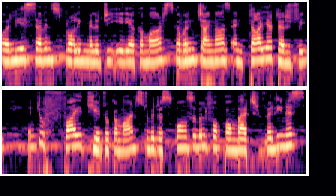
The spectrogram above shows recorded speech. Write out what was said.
earlier seven sprawling military area commands covering China's entire territory into five theater commands to be responsible for combat readiness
